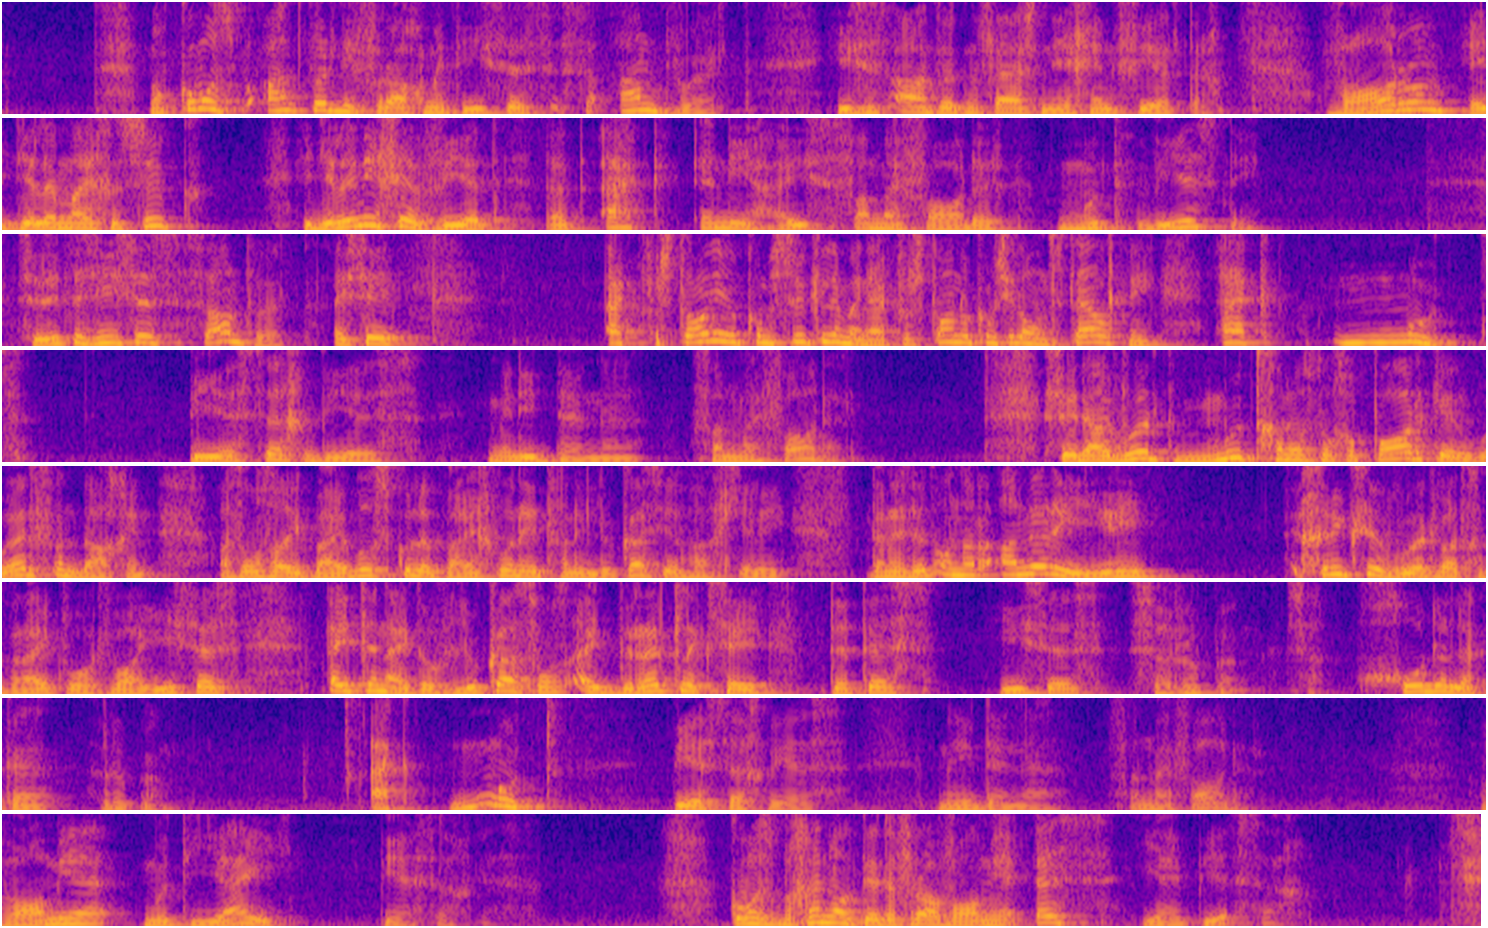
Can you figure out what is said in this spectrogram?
Maar kom ons beantwoord die vraag met Jesus se antwoord. Jesus antwoord in vers 49. Waarom het julle my gesoek? Het julle nie geweet dat ek in die huis van my Vader moet wees nie? So dit is Jesus se antwoord. Hy sê ek verstaan nie hoekom soek julle my nie. Ek verstaan hoekom julle ontsteld nie. Ek moet besig wees met die dinge van my Vader. So daai woord moet gaan ons nog 'n paar keer hoor vandag en as ons al die Bybelskole bygewoon het van die Lukas Evangelie, dan is dit onder andere hierdie Griekse woord wat gebruik word waar Jesus uit en uit of Lukas ons uitdruklik sê dit is Jesus se roeping, so goddelike roeping. Ek moet besig wees met die dinge van my Vader. Waarmee moet jy besig wees? Kom ons begin dalk deur te vra waarmee is jy besig?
